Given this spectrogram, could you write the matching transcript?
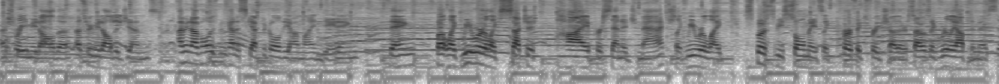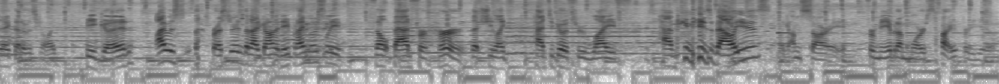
that's where you meet all the. That's where you meet all the gems. I mean, I've always been kind of skeptical of the online dating thing, but like we were like such a high percentage match. Like we were like supposed to be soulmates, like perfect for each other. So I was like really optimistic that it was gonna like be good. I was frustrated that I'd gone on a date, but I mostly felt bad for her that she like had to go through life having these values. Like I'm sorry for me, but I'm more sorry for you.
